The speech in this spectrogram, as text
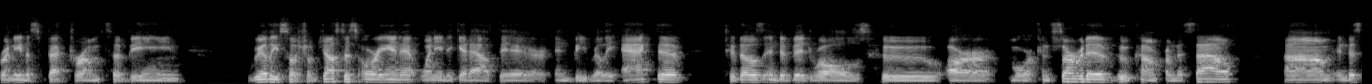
running a spectrum to being really social justice oriented, wanting to get out there and be really active, to those individuals who are more conservative, who come from the South, um, in this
